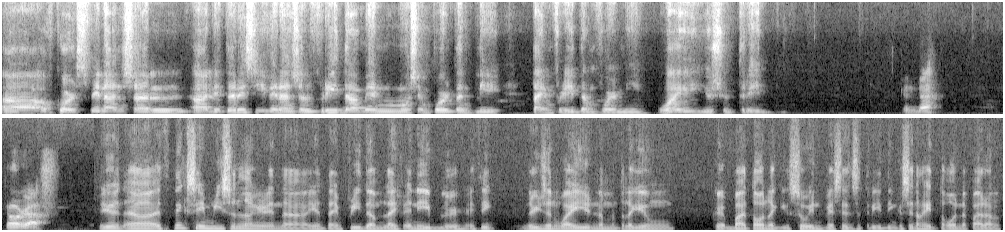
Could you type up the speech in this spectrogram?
uh, of course, financial uh, literacy, financial freedom, and most importantly, time freedom for me. Why you should trade. Ganda. Ikaw, Raf. Yun, uh, I think same reason lang rin na yun, time freedom, life enabler. I think the reason why yun naman talaga yung bakit ako nag so invested sa trading kasi nakita ko na parang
